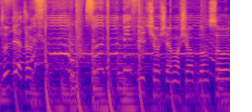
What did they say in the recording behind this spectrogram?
Tudjátok, itt sosem a sablon szól.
